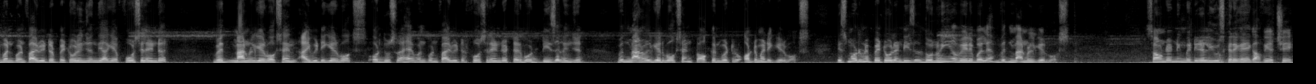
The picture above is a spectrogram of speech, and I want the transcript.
1.5 लीटर पेट्रोल इंजन दिया गया four cylinder with manual gearbox and IVT gearbox और दूसरा है 1.5 litre four cylinder turbo diesel engine with manual gearbox and torque converter automatic gearbox इस मॉडल में पेट्रोल एंड डीजल दोनों ही अवेलेबल है with manual gearbox sound deadening material use करे गए हैं काफ़ी अच्छे।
